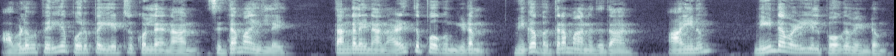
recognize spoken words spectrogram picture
அவ்வளவு பெரிய பொறுப்பை ஏற்றுக்கொள்ள நான் சித்தமாயில்லை. தங்களை நான் அழைத்து போகும் இடம் மிக பத்திரமானதுதான். ஆயினும் நீண்ட வழியில் போக வேண்டும்.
